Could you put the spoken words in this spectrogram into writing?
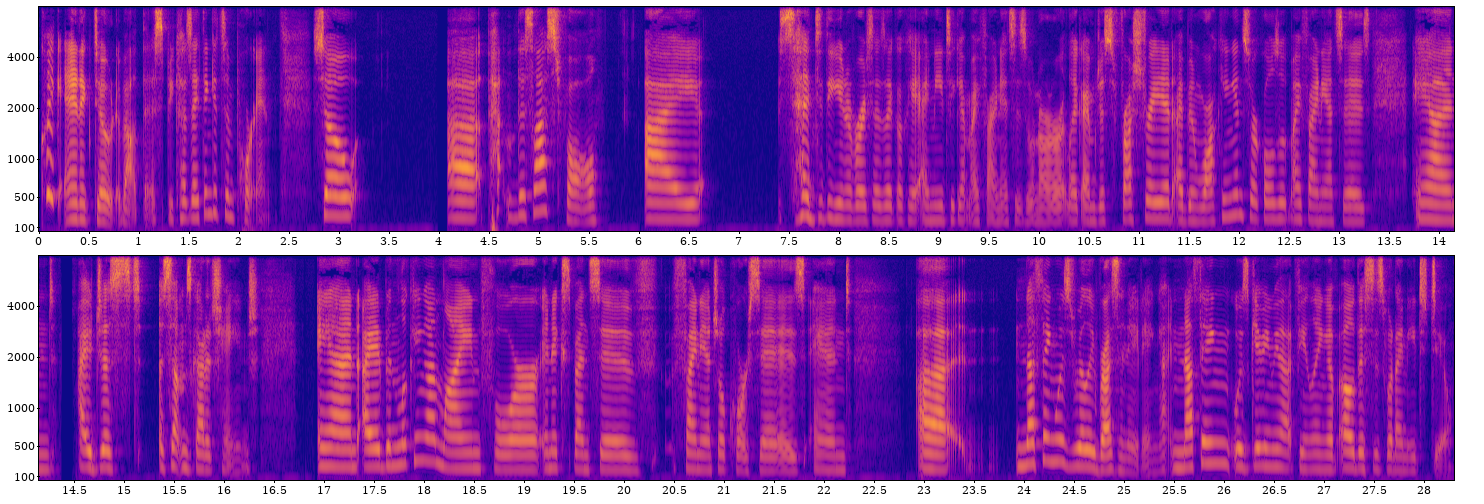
quick anecdote about this because I think it's important. So, uh this last fall, I said to the universe, I was like, okay, I need to get my finances in order. Like, I'm just frustrated. I've been walking in circles with my finances, and I just, something's got to change. And I had been looking online for inexpensive financial courses, and uh, nothing was really resonating. Nothing was giving me that feeling of, oh, this is what I need to do.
